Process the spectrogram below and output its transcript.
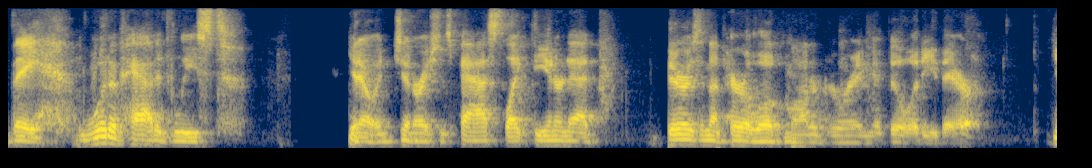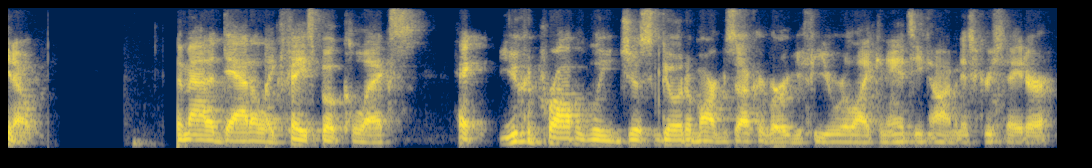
they would have had at least, you know, in generations past. Like the internet, there is an unparalleled monitoring ability there. You know, the amount of data like Facebook collects. Heck, you could probably just go to Mark Zuckerberg if you were like an anti-communist crusader,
